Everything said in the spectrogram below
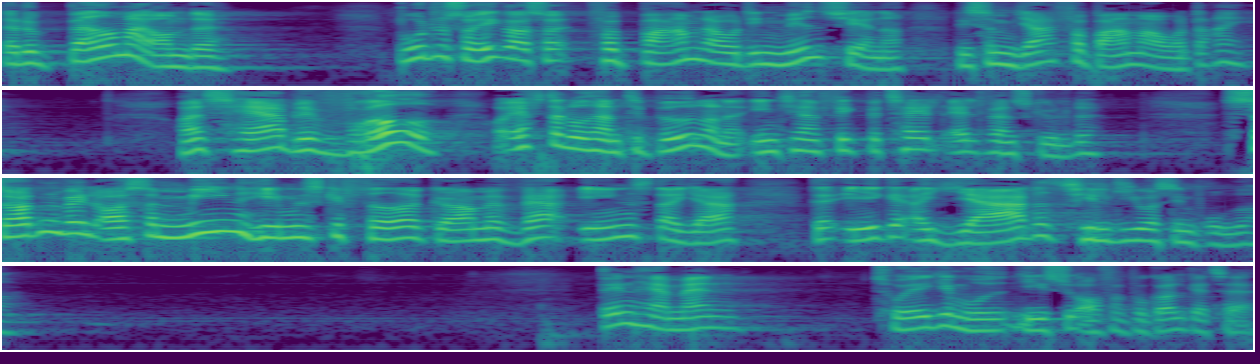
da du bad mig om det. Burde du så ikke også forbarme dig over din medtjener, ligesom jeg forbarmer over dig? Og hans herre blev vred og efterlod ham til bødlerne, indtil han fik betalt alt, hvad han skyldte. Sådan vil også min himmelske fader gøre med hver eneste af jer, der ikke af hjertet tilgiver sin bruder. Den her mand tog ikke imod Jesu offer på Golgata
